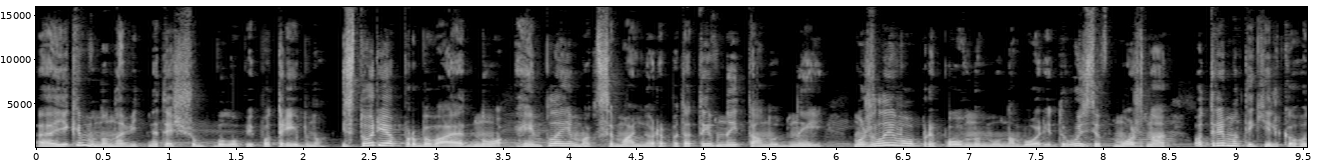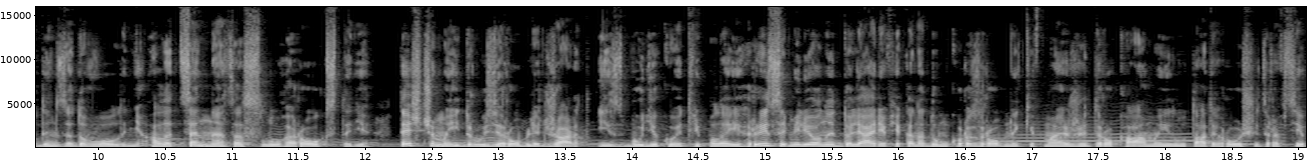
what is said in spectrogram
е, яким воно навіть не те, що було б і потрібно. Історія пробиває дно, геймплей максимально репетитивний та нудний. Можливо, при повному наборі друзів можна отримати кілька годин задоволення, але це не заслуга Rocksteady. Те, що мої друзі роблять жарт із будь-якої AAA гри за мільйони долярів, яка на думку розробників має жити роками і лутати гроші з гравців,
